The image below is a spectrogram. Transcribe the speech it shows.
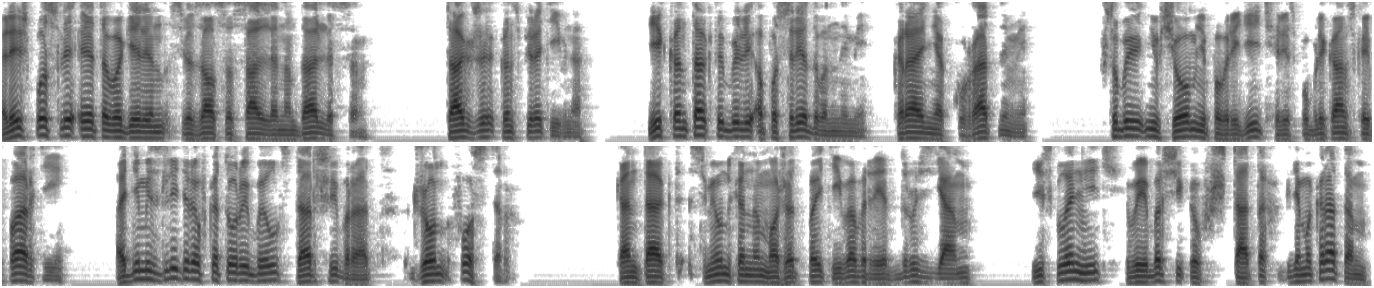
Лишь после этого Гелен связался с Алленом Даллесом, также конспиративно. Их контакты были опосредованными, крайне аккуратными, чтобы ни в чем не повредить республиканской партии, одним из лидеров которой был старший брат Джон Фостер. Контакт с Мюнхеном может пойти во вред друзьям и склонить выборщиков в Штатах к демократам,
